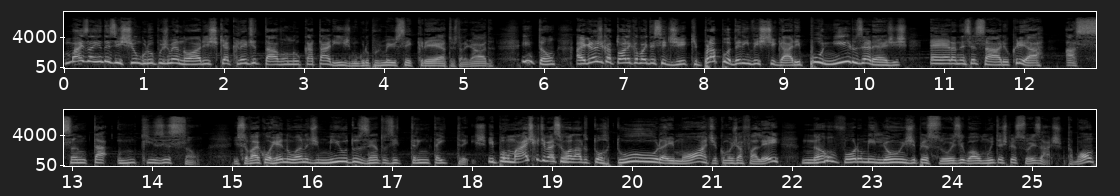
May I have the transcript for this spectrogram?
mas ainda existiam grupos menores que acreditavam no catarismo, grupos meio secretos, tá ligado? Então, a Igreja Católica vai decidir que para poder investigar e punir os hereges, era necessário criar a Santa Inquisição. Isso vai ocorrer no ano de 1233. E por mais que tivesse rolado tortura e morte, como eu já falei, não foram milhões de pessoas igual muitas pessoas acham, tá bom?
